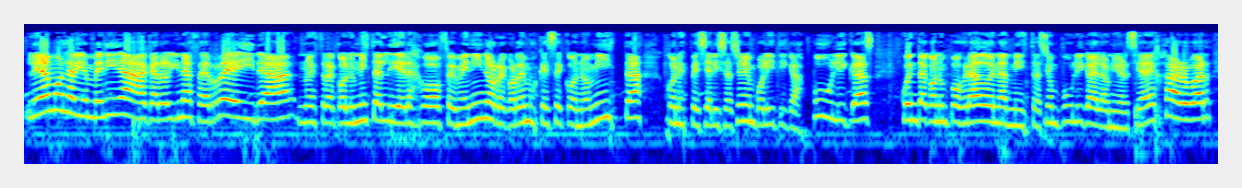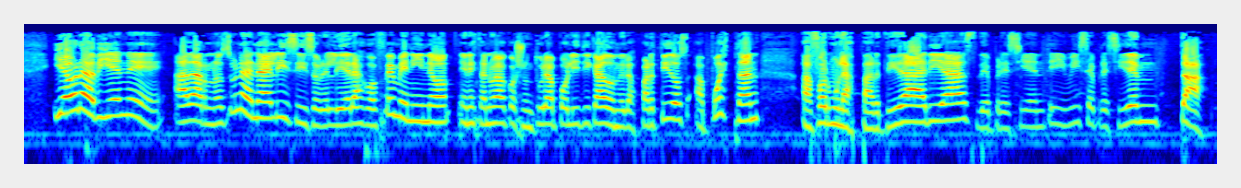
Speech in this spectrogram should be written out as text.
Le damos la bienvenida a Carolina Ferreira, nuestra columnista del liderazgo femenino. Recordemos que es economista con especialización en políticas públicas, cuenta con un posgrado en administración pública de la Universidad de Harvard y ahora viene a darnos un análisis sobre el liderazgo femenino en esta nueva coyuntura política donde los partidos apuestan a fórmulas partidarias de presidente y vicepresidenta.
